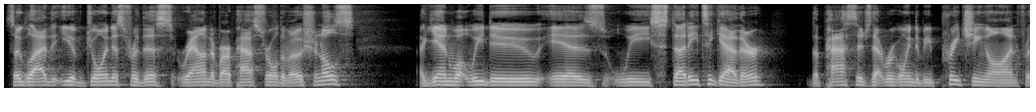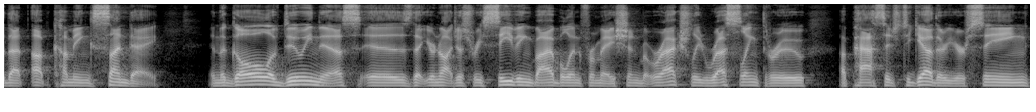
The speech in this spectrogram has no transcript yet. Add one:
So glad that you have joined us for this round of our pastoral devotionals. Again, what we do is we study together the passage that we're going to be preaching on for that upcoming Sunday. And the goal of doing this is that you're not just receiving Bible information, but we're actually wrestling through a passage together. You're seeing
